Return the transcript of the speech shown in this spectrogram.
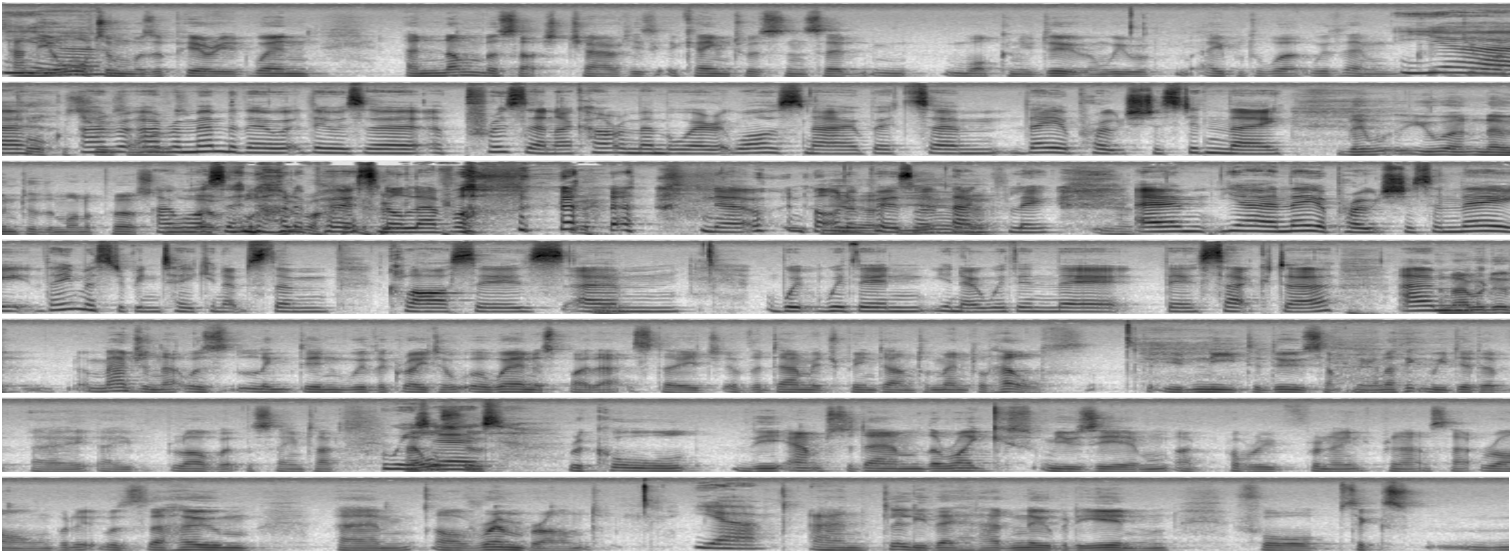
And the autumn was a period when a number of such charities came to us and said, "Mm, "What can you do?" And we were able to work with them. You Yeah, want to talk us through I, re- I remember there wa- there was a, a prison. I can't remember where it was now, but um, they approached us, didn't they? They, were- you weren't known to them on a personal I level. wasn't on a personal level. no, not on a personal, yeah. thankfully. Yeah. Um, yeah, and they approached us, and they they must have been taking up some classes um, wi- within you know within their their sector. Um, and I would imagine that was linked in with a greater awareness by that stage of the damage being done to mental health, that you'd need to do something. And I think we did a, a, a blog at the same time. we I also did. recall the Amsterdam, the Rijksmuseum, I probably pronounced that wrong, but it was the home um, of Rembrandt. Yeah, and clearly they had had nobody in for six,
